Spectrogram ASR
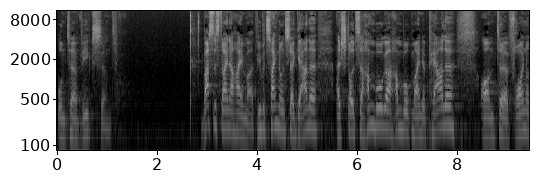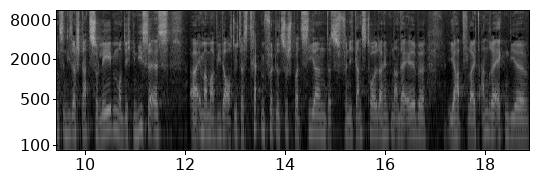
unterwegs sind. Was ist deine Heimat? Wir bezeichnen uns ja gerne als stolze Hamburger, Hamburg meine Perle und äh, freuen uns in dieser Stadt zu leben und ich genieße es, äh, immer mal wieder auch durch das Treppenviertel zu spazieren. Das finde ich ganz toll da hinten an der Elbe. Ihr habt vielleicht andere Ecken, die ihr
